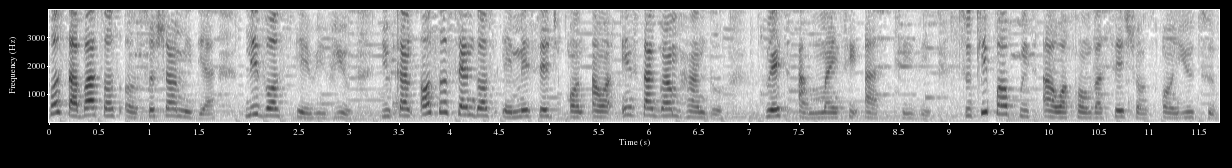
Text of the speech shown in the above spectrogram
Post about us on social media, leave us a review. You can also send us a message on our Instagram handle, Great and Mighty As TV. To keep up with our conversations on YouTube,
